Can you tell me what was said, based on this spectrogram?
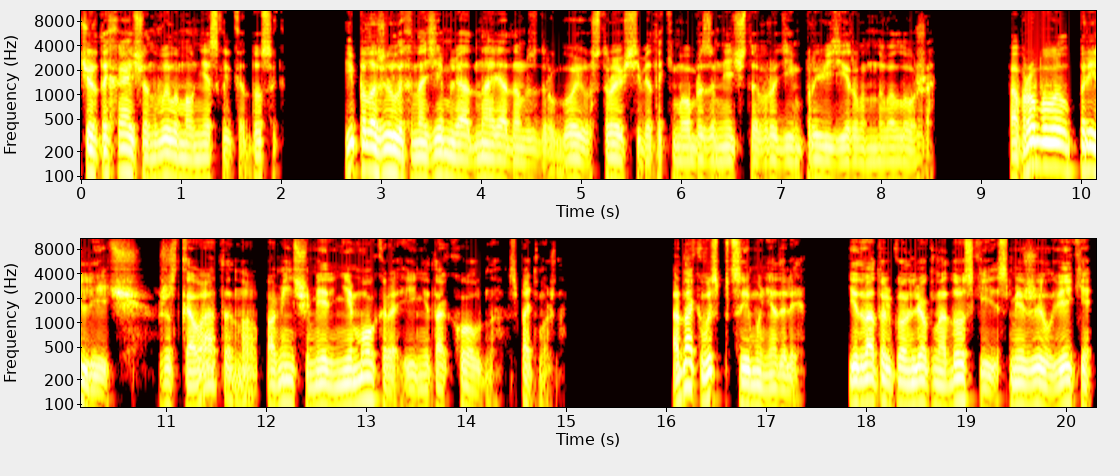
Чертыхаясь, он выломал несколько досок и положил их на землю одна рядом с другой, устроив себе таким образом нечто вроде импровизированного ложа. Попробовал прилечь. Жестковато, но, по меньшей мере, не мокро и не так холодно. Спать можно. Однако выспаться ему не дали. Едва только он лег на доски и смежил веки,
